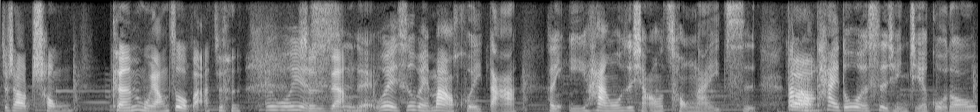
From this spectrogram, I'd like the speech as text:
就是要冲。可能母羊座吧，就是哎，我也是这样的，我也是没办法回答，很遗憾，或是想要重来一次。当然，有太多的事情结果都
